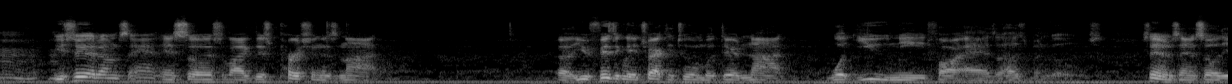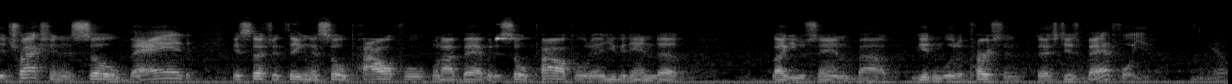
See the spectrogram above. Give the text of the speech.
Mhm. You see what I'm saying? And so it's like this person is not. Uh, you're physically attracted to them, but they're not what you need far as a husband goes. See what I'm saying? So the attraction is so bad. It's such a thing that's so powerful. Well, not bad, but it's so powerful that you could end up, like you were saying about getting with a person that's just bad for you. Yep.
